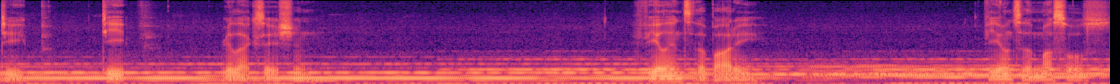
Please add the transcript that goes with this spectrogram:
deep, deep relaxation. Feel into the body, feel into the muscles.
